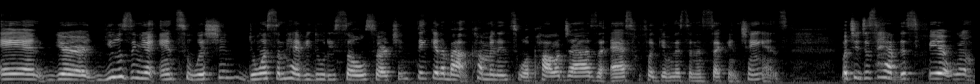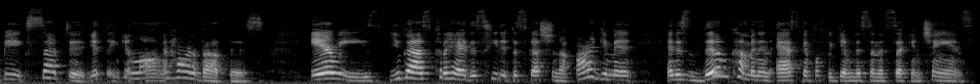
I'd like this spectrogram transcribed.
And you're using your intuition, doing some heavy duty soul searching, thinking about coming in to apologize or ask for forgiveness and a second chance. But you just have this fear it won't be accepted. You're thinking long and hard about this. Aries, you guys could have had this heated discussion or argument, and it's them coming and asking for forgiveness and a second chance.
